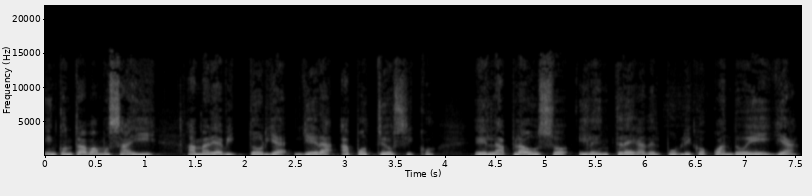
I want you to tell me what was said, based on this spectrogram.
Encontrábamos ahí a María Victoria y era apoteósico el aplauso y la entrega del público cuando ella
